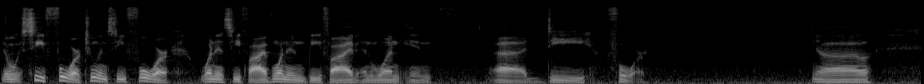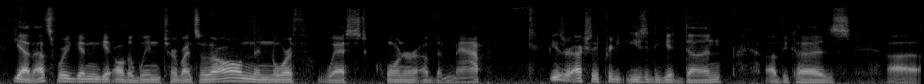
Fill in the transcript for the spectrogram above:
No, C4, two in C4, one in C5, one in B5, and one in uh, D4. Uh, yeah, that's where you're going to get all the wind turbines. So they're all in the northwest corner of the map. These are actually pretty easy to get done uh, because uh,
